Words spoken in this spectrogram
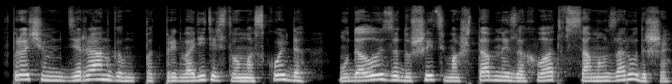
Впрочем, дирангам под предводительством Аскольда удалось задушить масштабный захват в самом зародыше.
